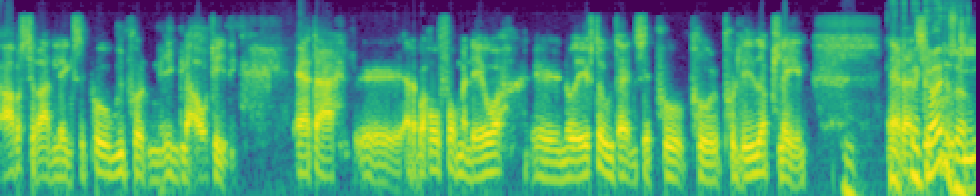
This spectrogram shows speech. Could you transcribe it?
arbejdstilrettelæggelse på ude på den enkelte afdeling. Er der, øh, er der behov for, at man laver øh, noget efteruddannelse på, på, på lederplan? Mm. Er der men gør det så?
